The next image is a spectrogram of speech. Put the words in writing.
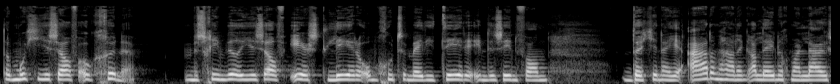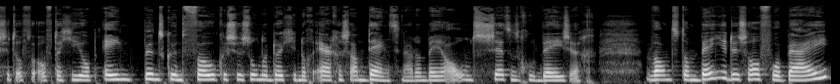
dat moet je jezelf ook gunnen. Misschien wil je jezelf eerst leren om goed te mediteren in de zin van dat je naar je ademhaling alleen nog maar luistert. Of, of dat je je op één punt kunt focussen zonder dat je nog ergens aan denkt. Nou, dan ben je al ontzettend goed bezig. Want dan ben je dus al voorbij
